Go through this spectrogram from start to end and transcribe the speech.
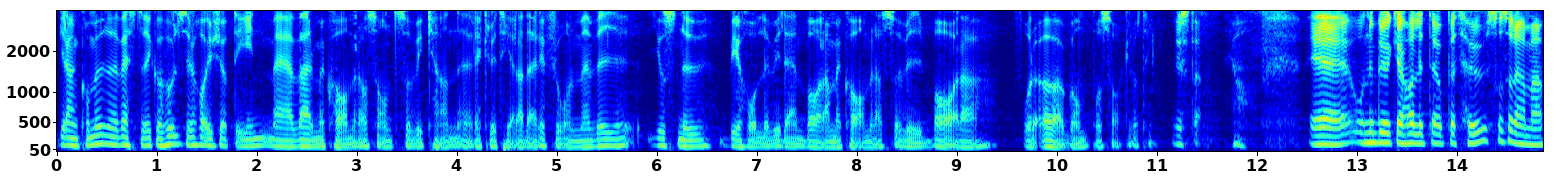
grannkommuner Västervik och Hultsfred har ju köpt in med värmekamera och sånt så vi kan eh, rekrytera därifrån. Men vi, just nu behåller vi den bara med kamera så vi bara får ögon på saker och ting. Just det. Ja. Eh, och ni brukar ha lite öppet hus och sådär med.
